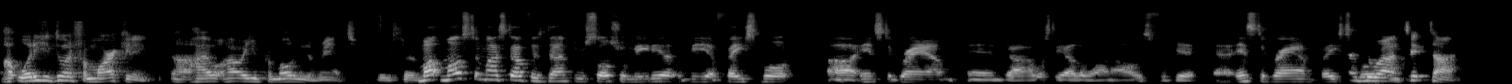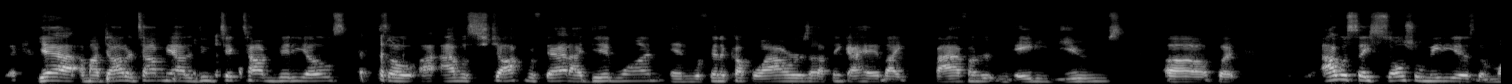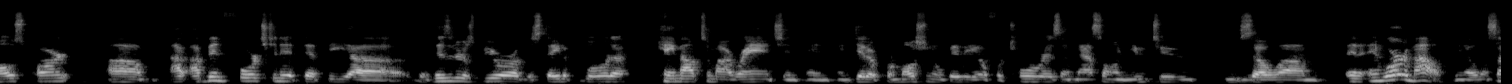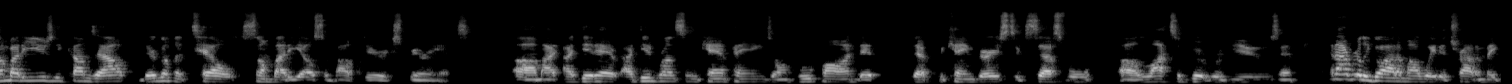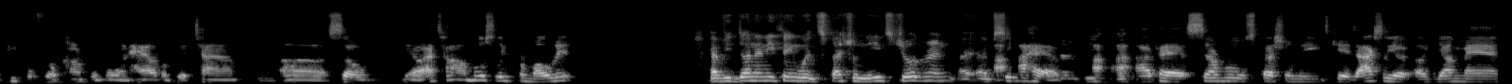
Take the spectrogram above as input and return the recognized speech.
what are you doing for marketing? Uh, how how are you promoting the ranch? Most of my stuff is done through social media via Facebook, uh, Instagram, and uh, what's the other one? I always forget. Uh, Instagram, Facebook. You were on TikTok. Yeah, my daughter taught me how to do TikTok videos. So I, I was shocked with that. I did one, and within a couple hours, I think I had like 580 views. Uh, but I would say social media is the most part. Um, I, have been fortunate that the uh, the Visitors Bureau of the state of Florida came out to my ranch and, and, and did a promotional video for tourism. That's on YouTube. Mm-hmm. So um, and, and, word of mouth. You know, when somebody usually comes out, they're going to tell somebody else about their experience. Um, I, I, did have I did run some campaigns on Groupon that that became very successful. Uh, lots of good reviews, and and I really go out of my way to try to make people feel comfortable and have a good time. Uh, so you know that's how I mostly promote it. Have you done anything with special needs children? I, have seen. I, I have. I, have had several special needs kids. Actually, a, a young man,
